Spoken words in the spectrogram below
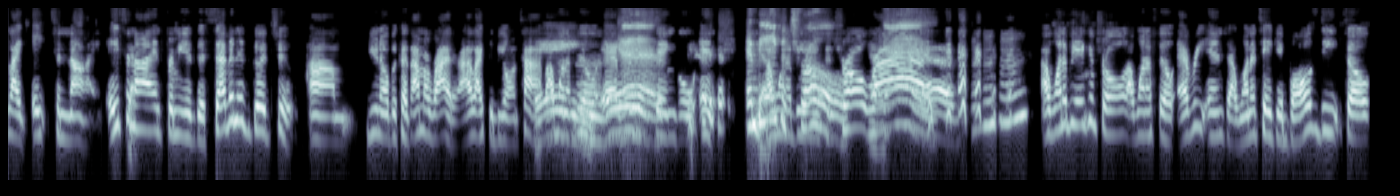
like eight to nine. Eight to Yeah. nine for me is good. Seven is good too. Um, you know, because I'm a rider. I like to be on top. I want to feel yes. every single inch. and be I in want to be control. in control, right? Yes. Mhm. I want to be in control. I want to feel every inch. I want to take it balls deep. So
